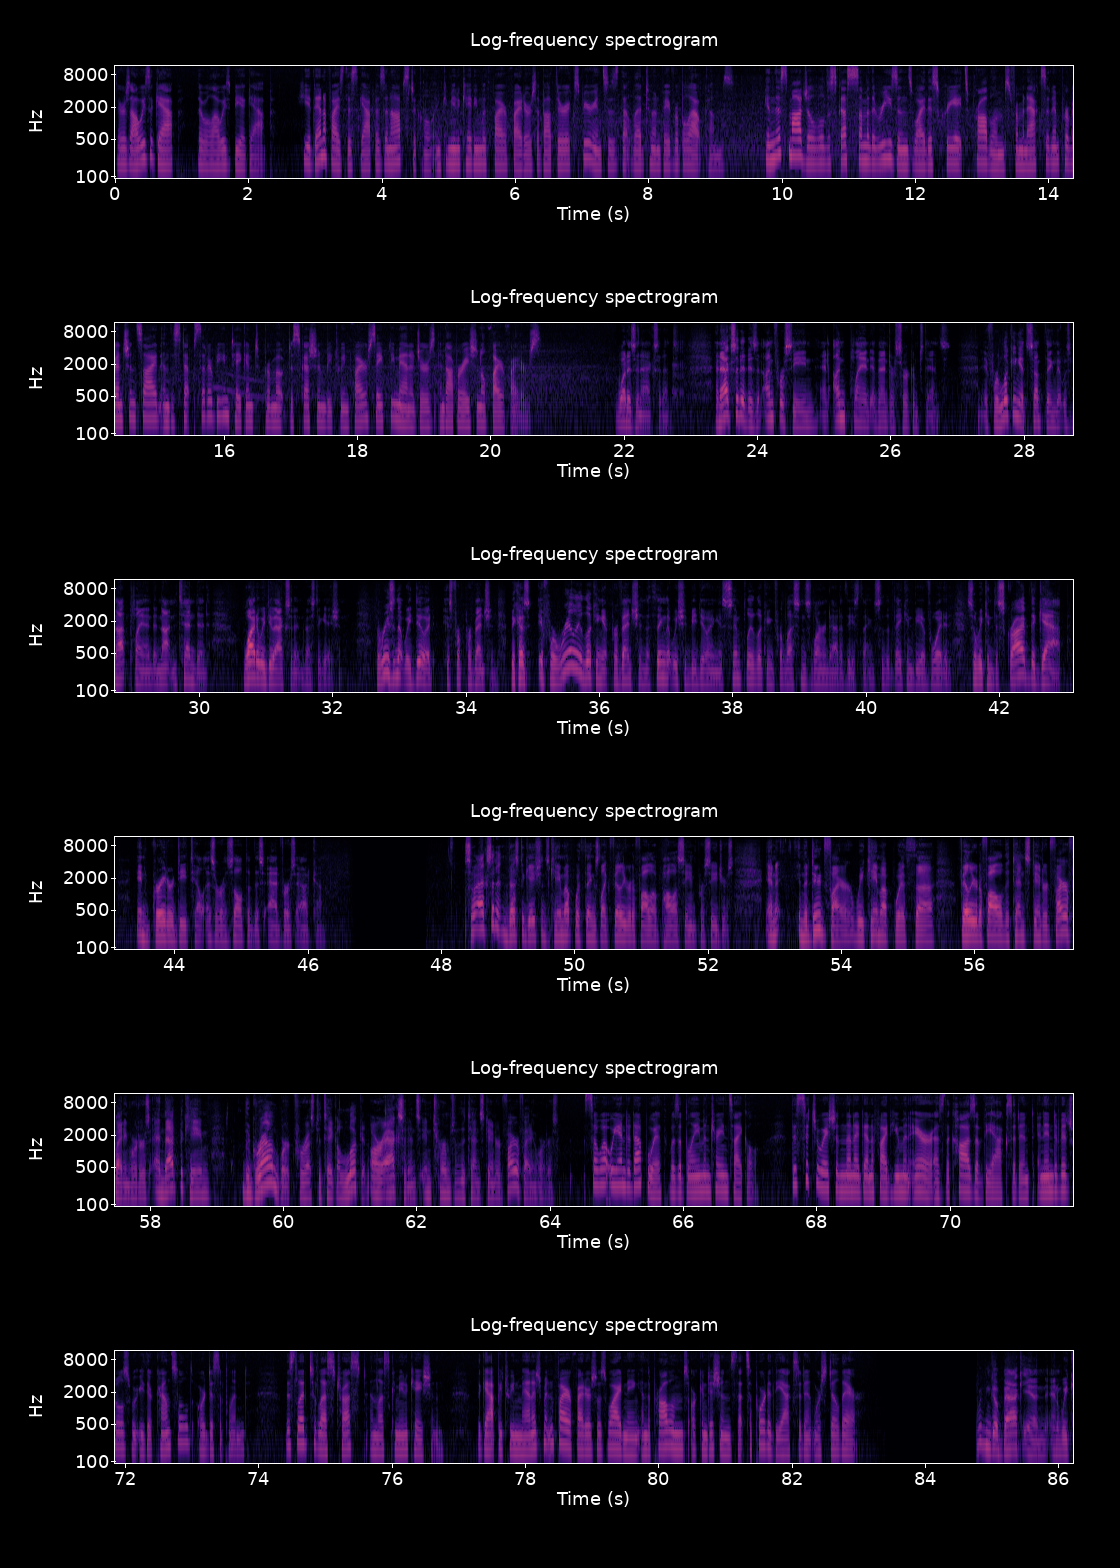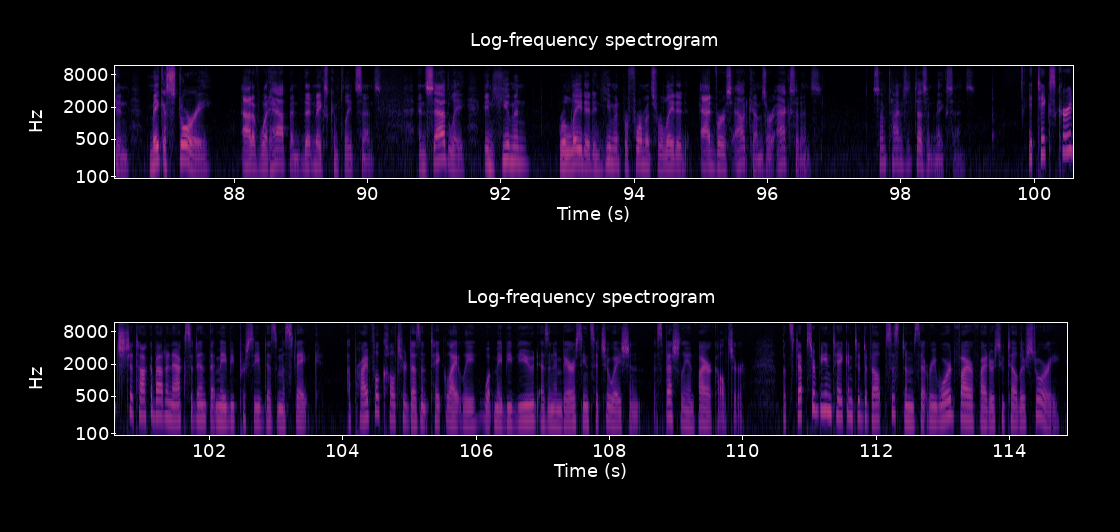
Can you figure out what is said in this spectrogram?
There is always a gap, there will always be a gap. He identifies this gap as an obstacle in communicating with firefighters about their experiences that led to unfavorable outcomes. In this module, we'll discuss some of the reasons why this creates problems from an accident prevention side and the steps that are being taken to promote discussion between fire safety managers and operational firefighters. What is an accident? An accident is an unforeseen and unplanned event or circumstance. If we're looking at something that was not planned and not intended, why do we do accident investigation? The reason that we do it is for prevention. Because if we're really looking at prevention, the thing that we should be doing is simply looking for lessons learned out of these things so that they can be avoided. So we can describe the gap in greater detail as a result of this adverse outcome. So accident investigations came up with things like failure to follow policy and procedures. And in the Dude Fire, we came up with uh, failure to follow the 10 standard firefighting orders, and that became the groundwork for us to take a look at our accidents in terms of the 10 standard firefighting orders. So what we ended up with was a blame and train cycle. This situation then identified human error as the cause of the accident, and individuals were either counseled or disciplined. This led to less trust and less communication. The gap between management and firefighters was widening, and the problems or conditions that supported the accident were still there. We can go back in and we can make a story out of what happened that makes complete sense. And sadly, in human related and human performance related adverse outcomes or accidents, sometimes it doesn't make sense. It takes courage to talk about an accident that may be perceived as a mistake. A prideful culture doesn't take lightly what may be viewed as an embarrassing situation, especially in fire culture. But steps are being taken to develop systems that reward firefighters who tell their story.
